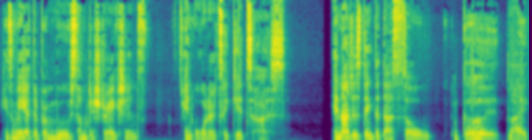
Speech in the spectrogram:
He may have to remove some distractions in order to get to us. And I just think that that's so good. Like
